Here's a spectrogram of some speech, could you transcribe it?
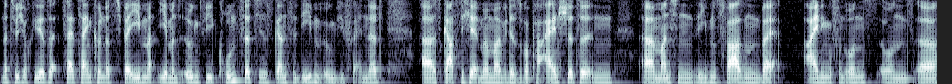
natürlich auch jederzeit sein können, dass sich bei jedem, jemand irgendwie grundsätzlich das ganze Leben irgendwie verändert. Äh, es gab sicher immer mal wieder so ein paar Einschnitte in äh, manchen Lebensphasen bei einigen von uns und äh,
